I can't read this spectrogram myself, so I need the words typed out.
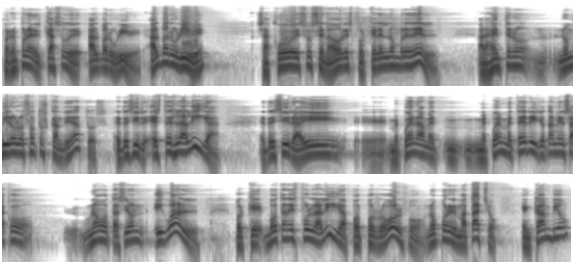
por ejemplo, en el caso de Álvaro Uribe. Álvaro Uribe sacó esos senadores porque era el nombre de él. A la gente no, no miró los otros candidatos. Es decir, esta es la liga es decir, ahí eh, me, pueden, me pueden meter y yo también saco una votación igual, porque votan es por la liga, por, por Rodolfo, no por el matacho. En cambio,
